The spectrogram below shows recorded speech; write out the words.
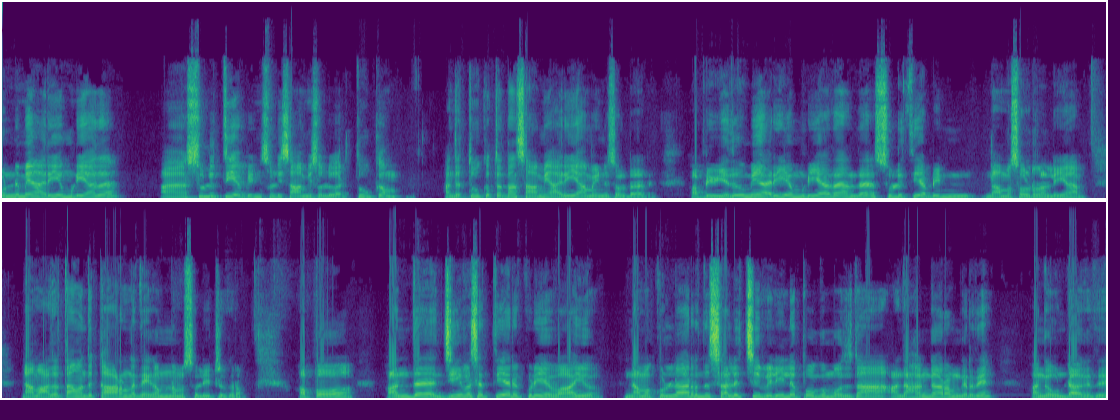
ஒன்றுமே அறிய முடியாத சுளுத்தி அப்படின்னு சொல்லி சாமி சொல்லுவார். தூக்கம். அந்த தூக்கத்தை தான் சாமி அறியாமைன்னு சொல்கிறாரு அப்படி எதுவுமே அறிய முடியாத அந்த சுளுத்தி அப்படின்னு நாம் சொல்கிறோம் இல்லையா? நாம் அதை தான் வந்து காரண தேகம்னு நம்ம சொல்லிகிட்டு இருக்கிறோம் அப்போது அந்த ஜீவசக்தியாக இருக்கக்கூடிய வாயு நமக்குள்ளார் இருந்து சலிச்சு வெளியில் போகும்போது தான் அந்த அகங்காரங்கிறதே அங்கே உண்டாகுது.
